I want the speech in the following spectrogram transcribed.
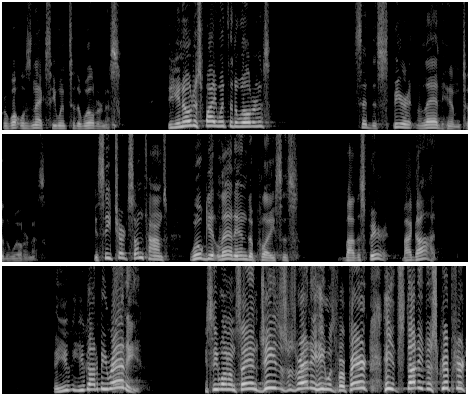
for what was next. He went to the wilderness. Do you notice why he went to the wilderness? It said the Spirit led him to the wilderness. You see, church, sometimes we'll get led into places by the Spirit, by God. And you, you got to be ready. You see what I'm saying? Jesus was ready. He was prepared. He'd studied the scriptures.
